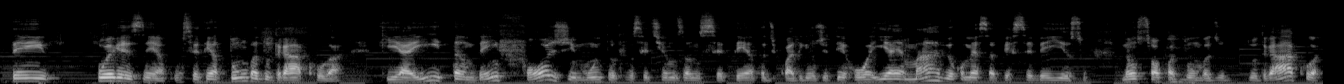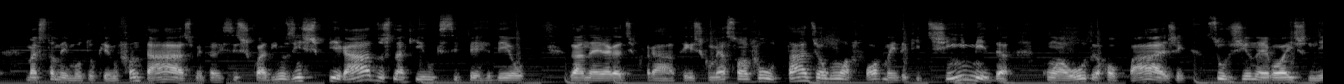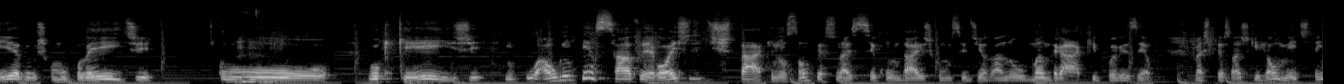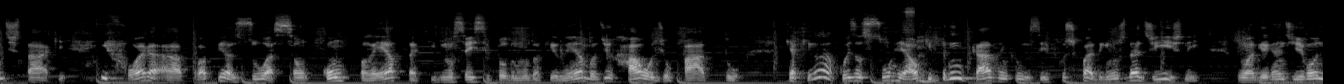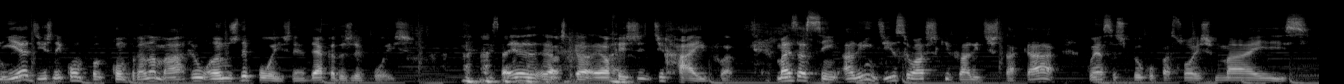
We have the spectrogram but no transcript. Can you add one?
Tem, por exemplo, você tem a tumba do Drácula, que aí também foge muito ao que você tinha nos anos 70 de quadrinhos de terror, e a Marvel começa a perceber isso, não só com a uhum. tumba do, do Drácula, mas também Motoqueiro Fantasma, então esses quadrinhos inspirados naquilo que se perdeu lá na Era de Prata, eles começam a voltar de alguma forma, ainda que tímida, com a outra roupagem, surgindo heróis negros como Blade, o... Uhum Luke Cage, algo impensável, heróis de destaque, não são personagens secundários como se tinha lá no Mandrake, por exemplo, mas personagens que realmente têm destaque. E fora a própria zoação completa, que não sei se todo mundo aqui lembra, de Howard o Pato, que aquilo é uma coisa surreal que brincava inclusive com os quadrinhos da Disney. Uma grande ironia, a Disney comp comprando a Marvel anos depois, né, décadas depois. Isso aí eu acho que ela fez de, de, raiva. Mas, assim, além disso, eu acho que vale destacar, com essas preocupações mais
